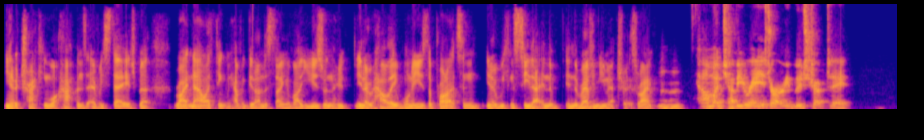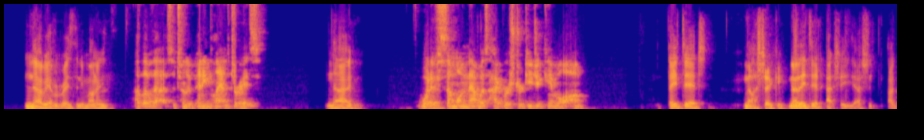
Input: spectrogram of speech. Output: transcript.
you know tracking what happens at every stage but right now i think we have a good understanding of our user and who you know how they want to use the products and you know we can see that in the in the revenue metrics right mm-hmm. how much have you raised or are you bootstrapped today no we haven't raised any money i love that so totally any plans to raise no. What if someone that was hyper strategic came along? They did. No, I was joking. No, they did. Actually, yeah. I should, I,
